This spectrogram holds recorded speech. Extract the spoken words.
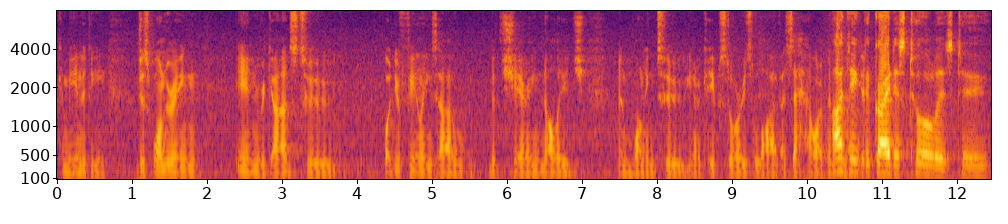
community. Just wondering, in regards to what your feelings are with sharing knowledge and wanting to you know keep stories alive as to how open. I think the greatest tool is to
